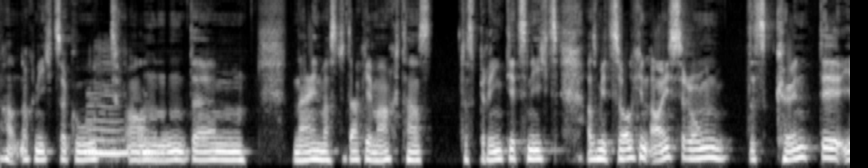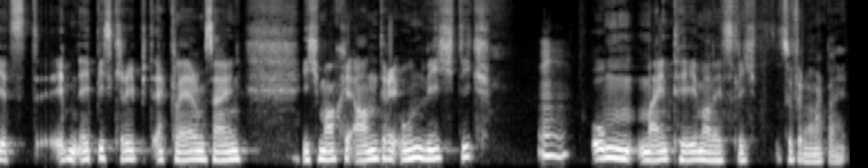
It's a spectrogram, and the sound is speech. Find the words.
halt noch nicht so gut. Mhm. Und ähm, nein, was du da gemacht hast, das bringt jetzt nichts. Also mit solchen Äußerungen, das könnte jetzt eben Episkript-Erklärung sein, ich mache andere unwichtig, mhm. um mein Thema letztlich zu verarbeiten.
